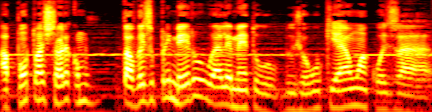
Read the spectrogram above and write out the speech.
apontam a história como talvez o primeiro elemento do jogo que é uma coisa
